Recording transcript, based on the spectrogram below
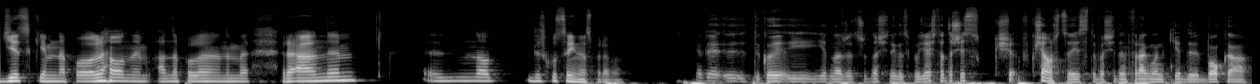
dzieckiem Napoleonem a Napoleonem realnym. No, dyskusyjna sprawa. Ja y, tylko jedna rzecz odnośnie tego, co powiedziałeś, to też jest w książce, jest to właśnie ten fragment, kiedy Boka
